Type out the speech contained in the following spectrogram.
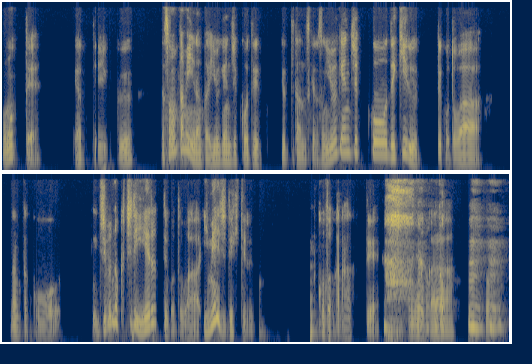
思ってやっていく。そのためになんか有言実行って言ってたんですけど、その有言実行できるってことは、なんかこう、自分の口で言えるってことは、イメージできてることかなって思うか。ら、うん。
